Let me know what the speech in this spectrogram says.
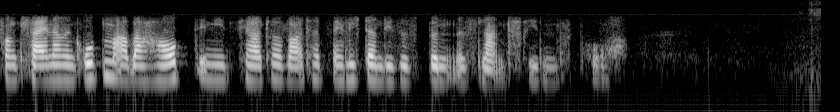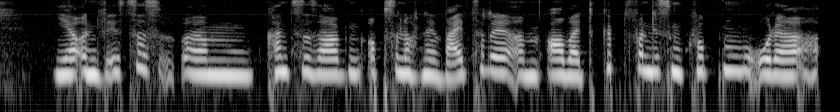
von kleineren Gruppen, aber Hauptinitiator war tatsächlich dann dieses Bündnis Landfriedensbruch. Ja, und wie ist das? Ähm, kannst du sagen, ob es noch eine weitere ähm, Arbeit gibt von diesen Gruppen oder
